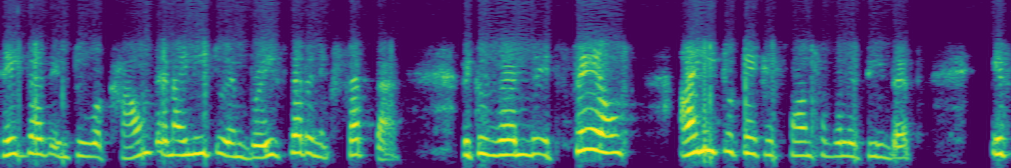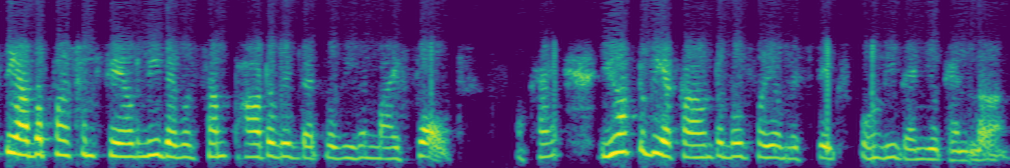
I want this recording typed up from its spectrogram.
take that into account and I need to embrace that and accept that. Because when it fails, I need to take responsibility that if the other person failed me, there was some part of it that was even my fault. Okay. You have to be accountable for your mistakes. Only then you can learn.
